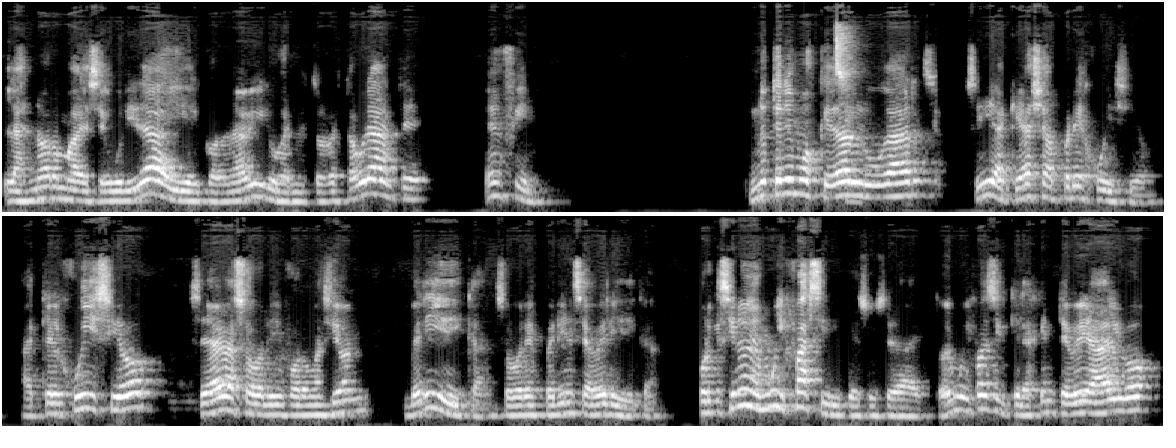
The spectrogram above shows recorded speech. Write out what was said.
las normas de seguridad y el coronavirus en nuestro restaurante. En fin, no tenemos que dar lugar ¿sí? a que haya prejuicio, a que el juicio se haga sobre información verídica, sobre experiencia verídica. Porque si no es muy fácil que suceda esto, es muy fácil que la gente vea algo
